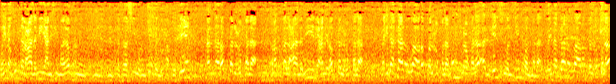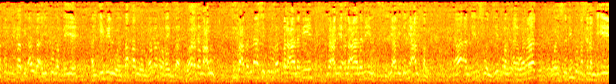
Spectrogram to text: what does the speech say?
وهنا قلنا العالمين يعني فيما يظهر من من التفاسير ومن جمله المحققين أن رب العقلاء رب العالمين يعني رب العقلاء. فإذا كان الله رب العقلاء من هم العقلاء؟ الإنس والجن والملائكة، فإذا كان الله رب العقلاء فمن باب أولى أن يكون رب إيه؟ الإبل والبقر والغنم وغير ذلك، وهذا معروف، في بعض الناس يقول رب العالمين يعني العالمين يعني جميع الخلق، ها الإنس والجن والحيوانات ويستدل مثلا بإيه؟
